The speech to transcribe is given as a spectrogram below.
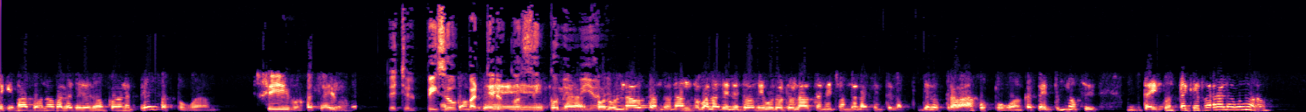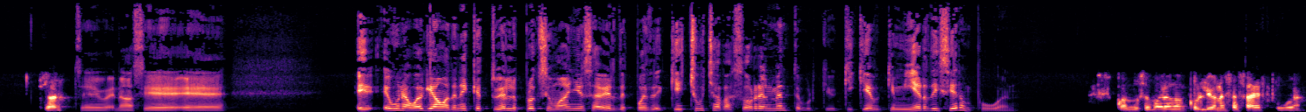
no. que más donó para la Teletón fueron empresas, pues, weón. Sí, pues. De hecho, el piso Entonces, partieron con 5 mil puta, millones. Por un lado están donando para la Teletón y por otro lado están echando a la gente de, los trabajos, pues, weón. ¿cachai? No sé, ¿te das cuenta que es rara la weón, no? Claro. Sí, bueno, sí. eh, es, es una weá que vamos a tener que estudiar los próximos años y saber después de qué chucha pasó realmente, porque qué, qué, qué mierda hicieron, pues, weón. Cuando se mueran Don Corleone, a saber, pues, weón.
